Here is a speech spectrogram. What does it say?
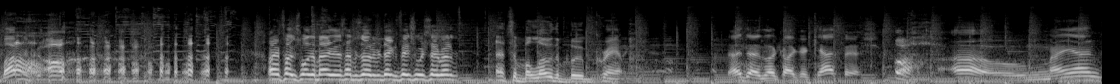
Bob. Oh. All right, folks, welcome back to this episode of Addicted Fishing. Which they run. That's a below the boob cramp. That doesn't look like a catfish. Oh, Oh, man.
